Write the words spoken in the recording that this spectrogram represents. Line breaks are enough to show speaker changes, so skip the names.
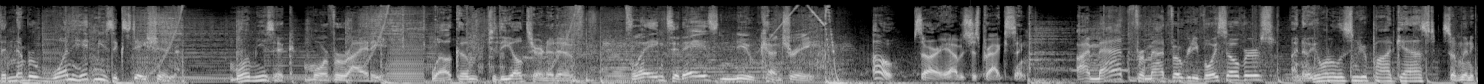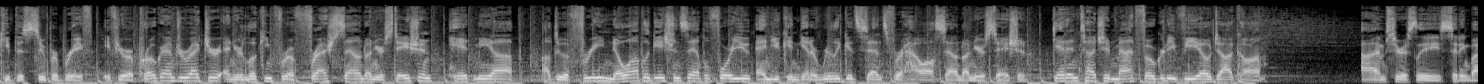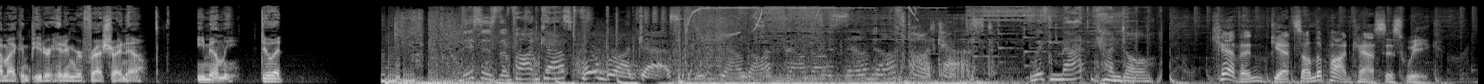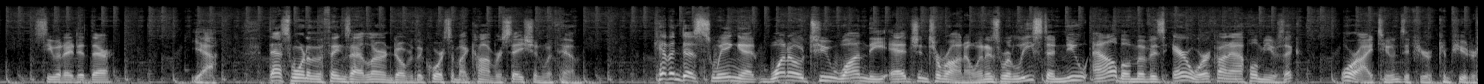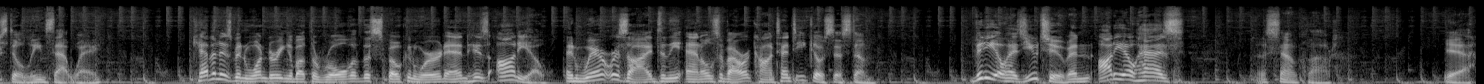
the number one hit music station. More music, more variety. Welcome to The Alternative. Playing today's new country. Oh, sorry, I was just practicing. I'm Matt from Matt Fogarty Voiceovers. I know you want to listen to your podcast, so I'm going to keep this super brief. If you're a program director and you're looking for a fresh sound on your station, hit me up. I'll do a free, no obligation sample for you, and you can get a really good sense for how I'll sound on your station. Get in touch at mattfogartyvo.com. I'm seriously sitting by my computer hitting refresh right now. Email me. Do it.
This is the podcast for broadcast. Sound off, sound off, sound off podcast with Matt Kendall.
Kevin gets on the podcast this week. See what I did there? Yeah, that's one of the things I learned over the course of my conversation with him. Kevin does swing at 1021 The Edge in Toronto and has released a new album of his air work on Apple Music, or iTunes if your computer still leans that way. Kevin has been wondering about the role of the spoken word and his audio, and where it resides in the annals of our content ecosystem. Video has YouTube, and audio has a SoundCloud. Yeah.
